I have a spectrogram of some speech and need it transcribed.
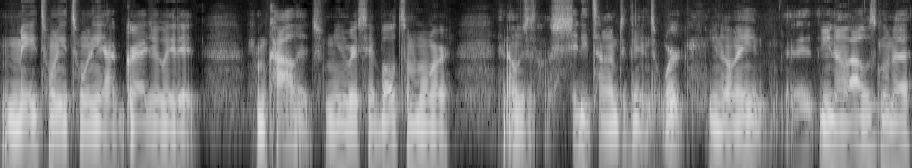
May 2020 I graduated from college from University of Baltimore, and that was just a shitty time to get into work. You know, I ain't, you know, I was gonna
